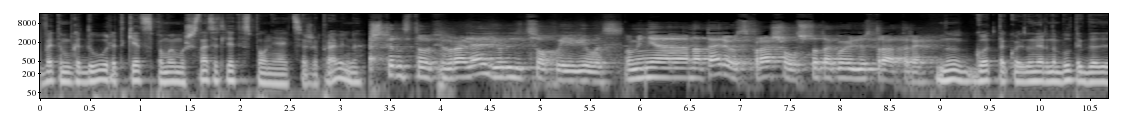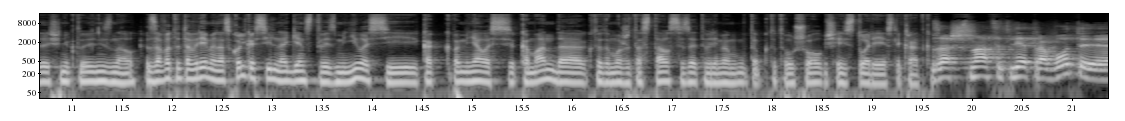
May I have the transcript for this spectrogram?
В этом году Red Cats, по-моему, 16 лет исполняется же, правильно? 14 февраля юрлицо появилось. У меня нотариус спрашивал, что такое иллюстраторы. Ну, год такой, наверное, был, тогда еще никто и не знал. За вот это время насколько сильно агентство изменилось и как поменялась команда? Кто-то, может, остался за это время, кто-то ушел. Вообще история, если кратко. За 16 лет работы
